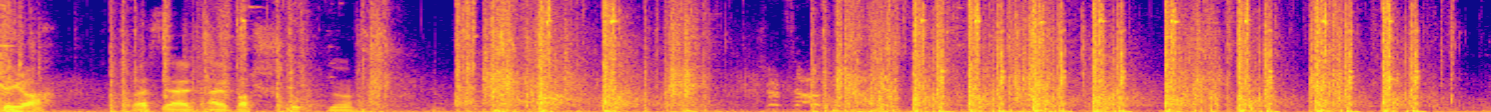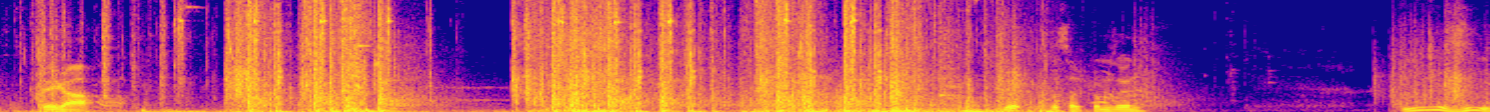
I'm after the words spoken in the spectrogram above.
Digga. Dass er halt einfach schluckt, ne? Digga. Jo, das hab ich kommen sehen. Easy.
